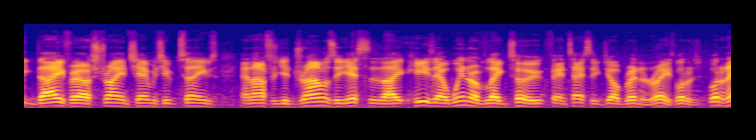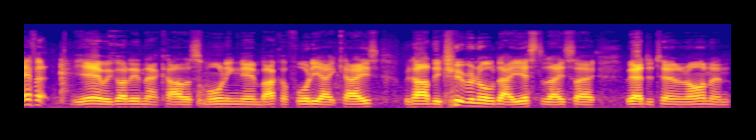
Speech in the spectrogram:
day for our Australian Championship teams. And after your dramas of yesterday, here's our winner of leg two. Fantastic job, Brendan Reeves. What, a, what an effort. Yeah, we got in that car this morning, Nambucca 48 Ks. We'd hardly driven all day yesterday, so we had to turn it on and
